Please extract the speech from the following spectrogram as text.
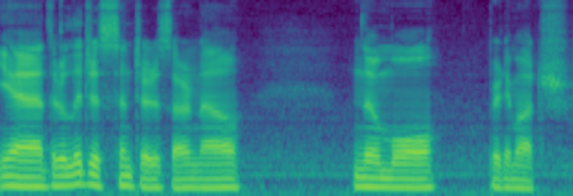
Yeah, the religious centers are now no more, pretty much.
